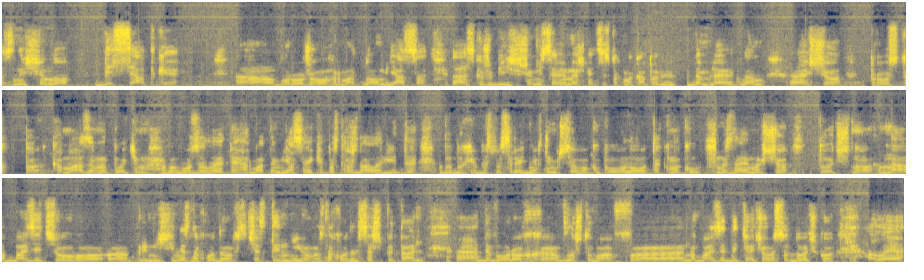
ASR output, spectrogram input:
знищено десятки. Е, Ворожого гарматного м'яса Е, скажу більше, що місцеві мешканці Стокмака повідомляють нам, е, що просто камазами потім вивозили те гарматне м'ясо, яке постраждало від вибухів безпосередньо в тимчасово окупованому Такмаку. Ми знаємо, що точно на базі цього приміщення знаходився частині його знаходився шпиталь, де ворог влаштував на базі дитячого садочку. Але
